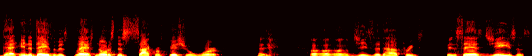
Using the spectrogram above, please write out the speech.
that in the days of his flesh, notice the sacrificial work uh, uh, uh, of Jesus as the high priest. It says Jesus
